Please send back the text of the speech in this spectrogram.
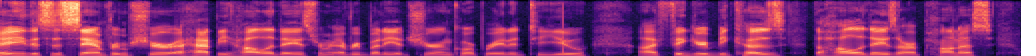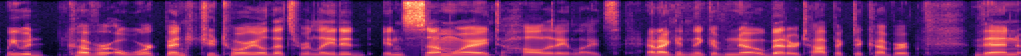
Hey, this is Sam from Shure. A happy holidays from everybody at Shure Incorporated to you. I figured because the holidays are upon us, we would cover a workbench tutorial that's related in some way to holiday lights. And I can think of no better topic to cover than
